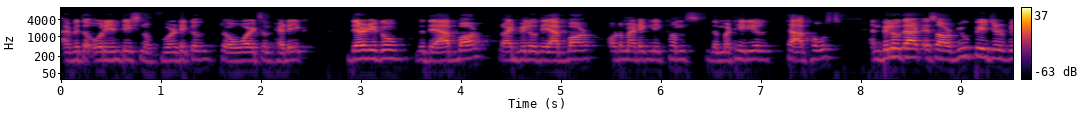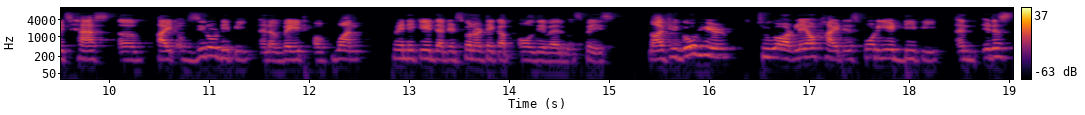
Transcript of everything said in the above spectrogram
and with the orientation of vertical to avoid some headache. There you go with the app bar. Right below the app bar automatically comes the material tab host and below that is our view pager which has a height of 0 dp and a weight of 1 to indicate that it's going to take up all the available space. Now if you go here to our layout height is 48 dp and it is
